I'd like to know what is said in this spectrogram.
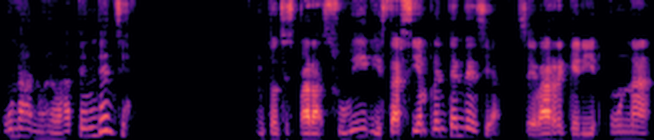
una nueva tendencia. Entonces, para subir y estar siempre en tendencia, se va a requerir una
